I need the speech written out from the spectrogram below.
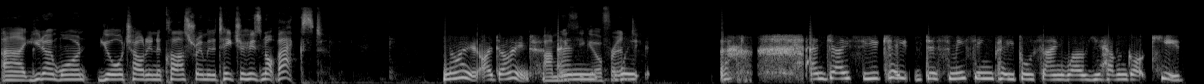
Uh, you don't want your child in a classroom with a teacher who's not vaxxed. No, I don't. I'm with you, girlfriend. we- and Jase, you keep dismissing people saying, "Well, you haven't got kids."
